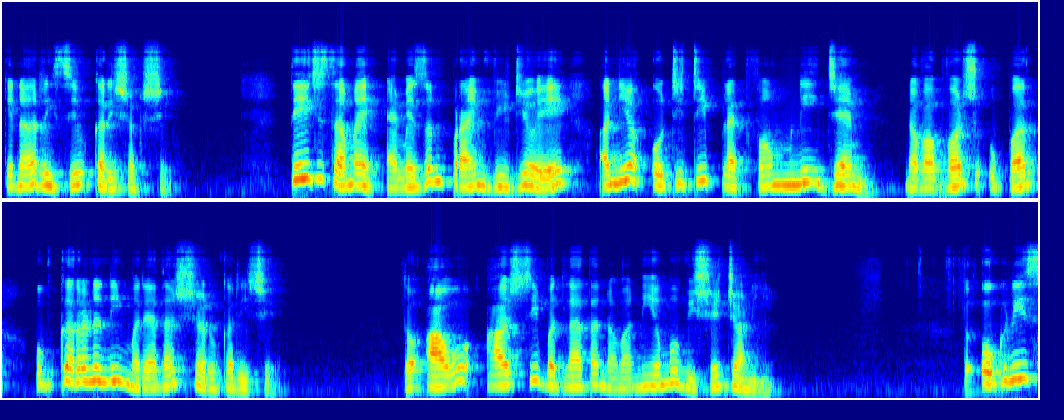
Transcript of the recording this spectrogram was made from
કે ન રિસીવ કરી શકશે. તે જ સમયે એમેઝોન પ્રાઇમ વિડીયોએ અન્ય ઓટીટી પ્લેટફોર્મની જેમ નવા વર્ષ ઉપર ઉપકરણની મર્યાદા શરૂ કરી છે. તો આવો આજથી બદલાતા નવા નિયમો વિશે જાણીએ. તો ઓગણીસ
